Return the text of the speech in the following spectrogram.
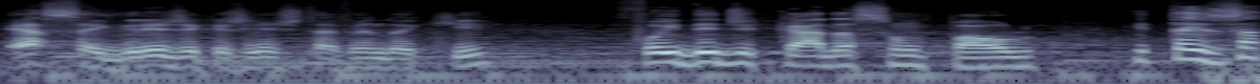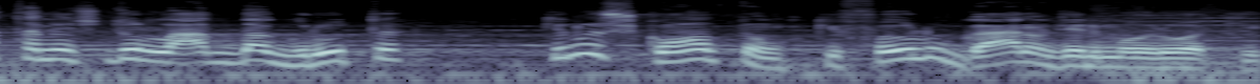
Essa igreja que a gente está vendo aqui foi dedicada a São Paulo e está exatamente do lado da gruta que nos contam que foi o lugar onde ele morou aqui.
